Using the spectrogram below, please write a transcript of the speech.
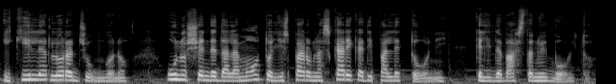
I killer lo raggiungono. Uno scende dalla moto e gli spara una scarica di pallettoni che gli devastano il volto.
